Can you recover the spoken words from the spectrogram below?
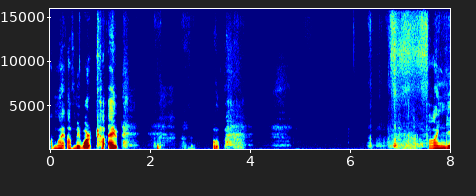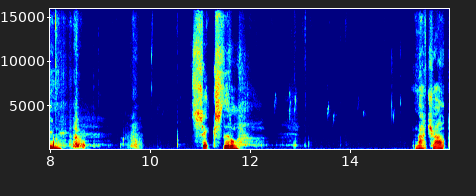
I might have my work cut out. Finding six that'll match up.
